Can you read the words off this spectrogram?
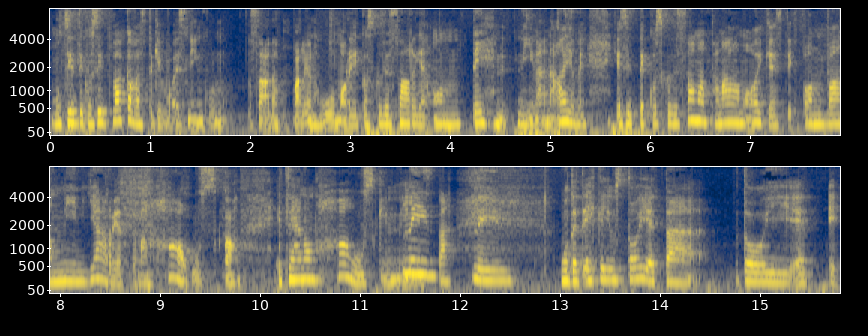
mutta silti kun siitä vakavastakin voisi niin kun saada paljon huumoria, koska se sarja on tehnyt niin aina aiemmin, ja sitten koska se Samanthan aamu oikeasti on vaan niin järjettömän hauska, että sehän on hauskin niistä. Niin, niin. Mutta ehkä just toi, että toi, että et,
